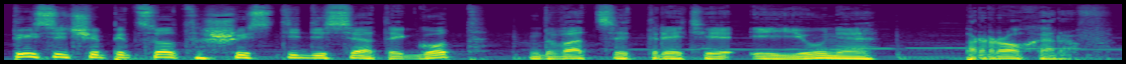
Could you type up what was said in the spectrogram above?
1560 год, 23 июня, Прохоров.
